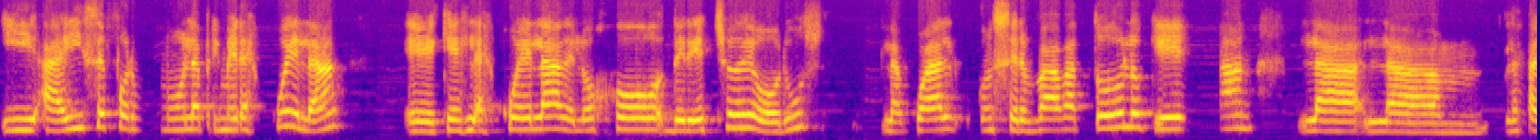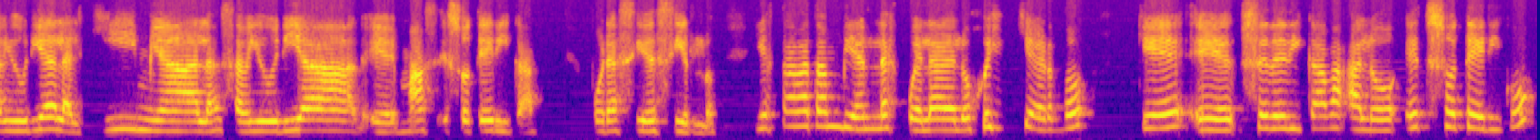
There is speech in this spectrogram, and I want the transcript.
Y ahí se formó la primera escuela, eh, que es la escuela del ojo derecho de Horus, la cual conservaba todo lo que eran la, la, la sabiduría de la alquimia, la sabiduría más esotérica, por así decirlo. Y estaba también la escuela del ojo izquierdo, que eh, se dedicaba a lo exotérico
